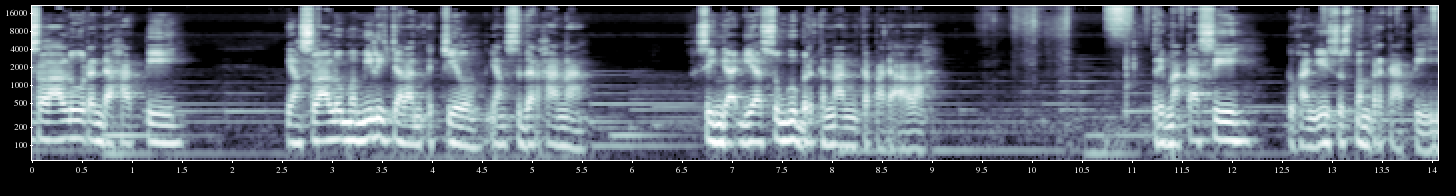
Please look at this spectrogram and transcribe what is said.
selalu rendah hati, yang selalu memilih jalan kecil yang sederhana, sehingga dia sungguh berkenan kepada Allah. Terima kasih, Tuhan Yesus memberkati.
